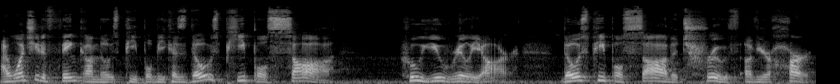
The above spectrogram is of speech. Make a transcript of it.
I want you to think on those people because those people saw who you really are. Those people saw the truth of your heart.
